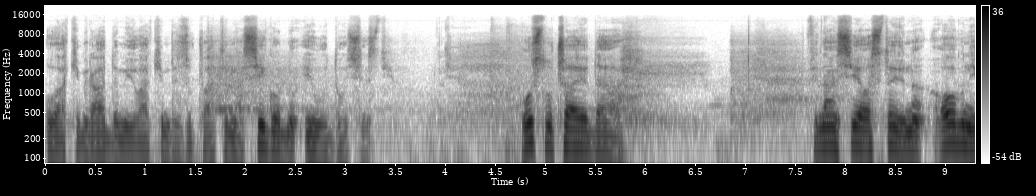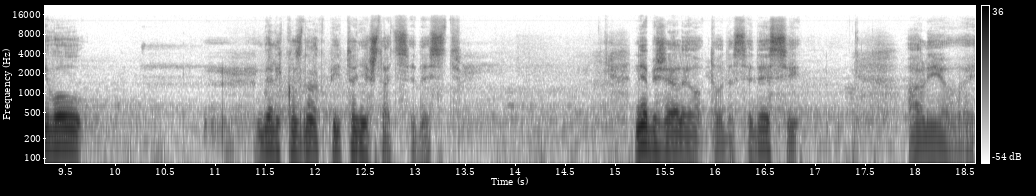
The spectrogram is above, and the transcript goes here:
ovakim radom i ovakim rezultatima sigurno i u budućnosti. U slučaju da financije ostaju na ovom nivou, veliko znak pitanje šta će se desiti. Ne bi želeo to da se desi, ali ovaj,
